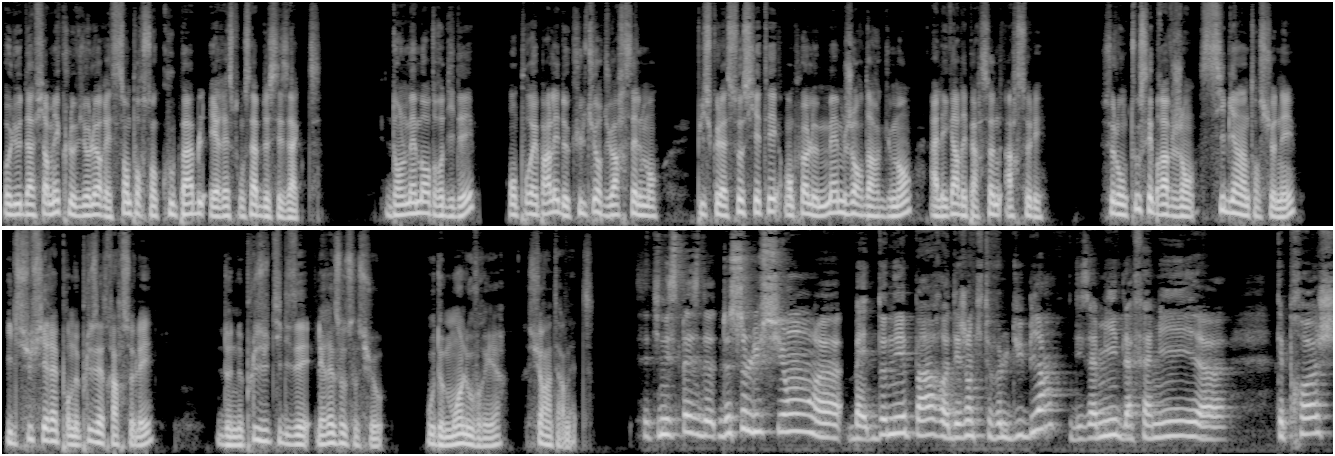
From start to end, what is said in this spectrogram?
au lieu d'affirmer que le violeur est 100% coupable et responsable de ses actes. Dans le même ordre d'idées, on pourrait parler de culture du harcèlement, puisque la société emploie le même genre d'argument à l'égard des personnes harcelées. Selon tous ces braves gens si bien intentionnés, il suffirait pour ne plus être harcelé de ne plus utiliser les réseaux sociaux ou de moins l'ouvrir sur Internet. C'est une espèce de, solution euh, ben, donnée par des gens qui te veulent du bien, des amis, de la famille, euh, tes proches,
